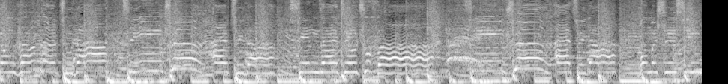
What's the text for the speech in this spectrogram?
永恒的主打。青春爱最大，现在就出发。青春爱最大，我们是行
